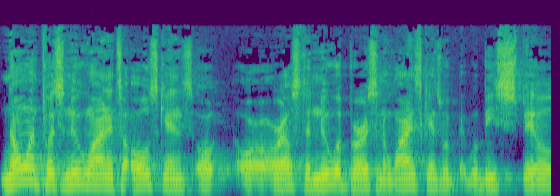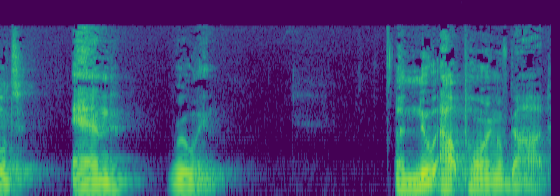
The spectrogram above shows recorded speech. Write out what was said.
No one puts new wine into old skins, or, or, or else the new will burst and the wineskins will, will be spilled and ruined. A new outpouring of God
